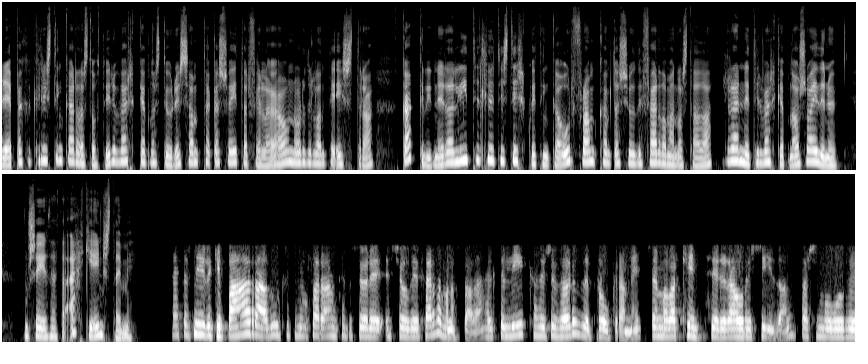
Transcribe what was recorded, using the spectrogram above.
Rebecca Kristín Garðarstóttir, verkefnastjóri samtaka sveitarfélaga á Norðurlandi Eistra, gaggrínir að lítið hluti styrkvitinga úr framkvæmda sjóði ferðamannastada renni til verkefna á svæðinu. Hún segir þetta ekki einstæmi. Þetta snýr ekki bara að útlutinu og fara aðkvæmda sjóði ferðamannastaða, heldur líka þessu vörðuprógrami sem var kynnt fyrir ári síðan, þar sem voru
